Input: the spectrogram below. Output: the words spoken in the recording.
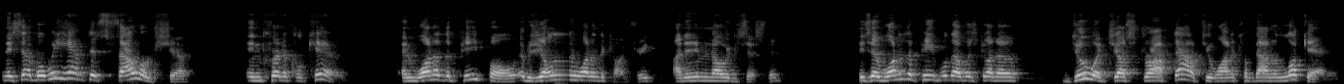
And he said, Well, we have this fellowship in critical care. And one of the people, it was the only one in the country, I didn't even know existed. He said, One of the people that was going to do it just dropped out. Do you want to come down and look at it?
